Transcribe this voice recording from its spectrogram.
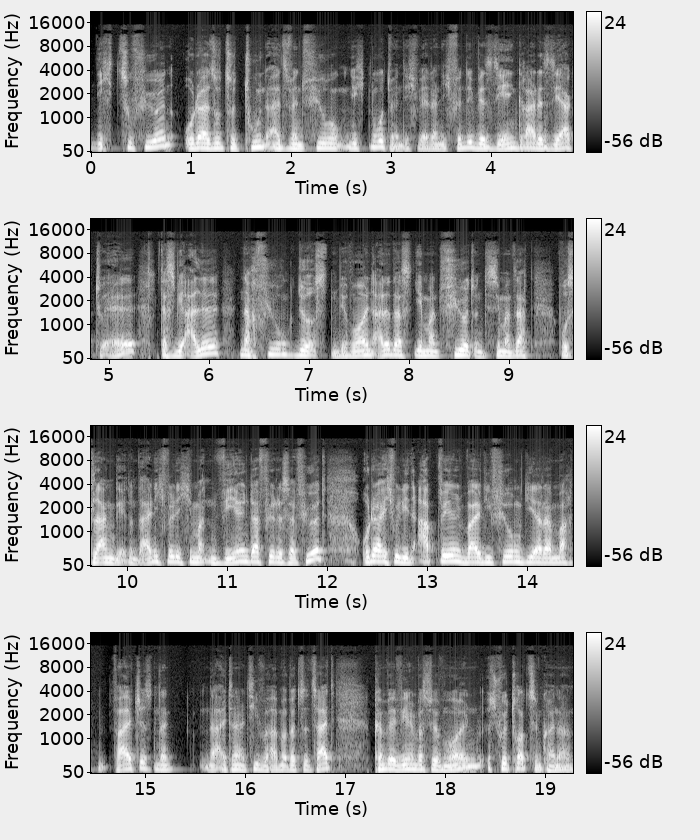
nicht zu führen oder so zu tun, als wenn Führung nicht notwendig wäre. Denn ich finde, wir sehen gerade sehr aktuell, dass wir alle nach Führung dürsten. Wir wollen alle, dass jemand führt und dass jemand sagt, wo es lang geht. Und eigentlich will ich jemanden wählen dafür, dass er führt oder ich will ihn abwählen, weil die Führung, die er da macht, falsch ist und dann eine Alternative haben. Aber zurzeit können wir wählen, was wir wollen. Es führt trotzdem keiner.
